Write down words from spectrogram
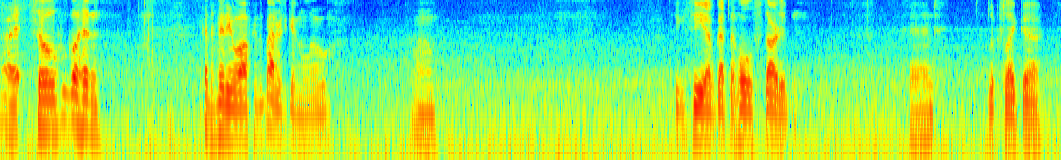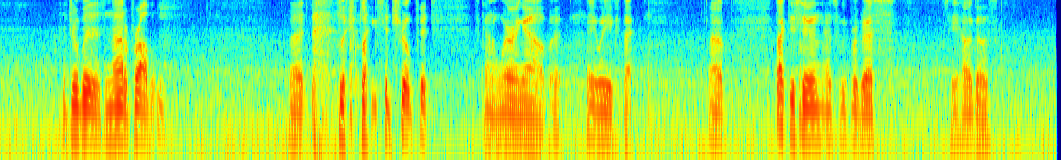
Alright, so we'll go ahead and cut the video off because the battery's getting low. Um, you can see I've got the hole started. And looks like uh, the drill bit is not a problem. But looks like the drill bit is kind of wearing out but hey what do you expect? Uh, talk to you soon as we progress see how it goes.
